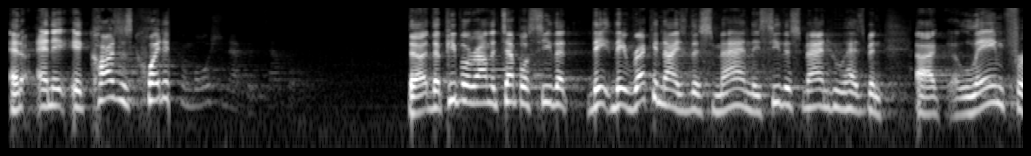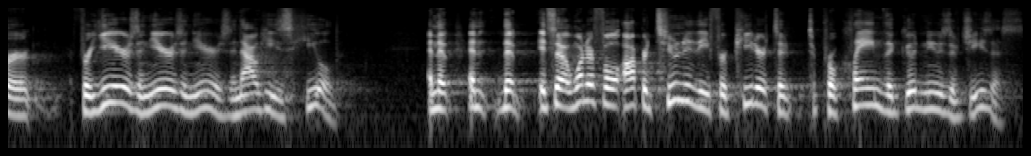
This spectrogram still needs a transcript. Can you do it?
And, and it, it causes quite a commotion at the temple. The, the people around the temple see that they, they recognize this man. They see this man who has been uh, lame for, for years and years and years, and now he's healed. And, the, and the, it's a wonderful opportunity for Peter to, to proclaim the good news of Jesus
